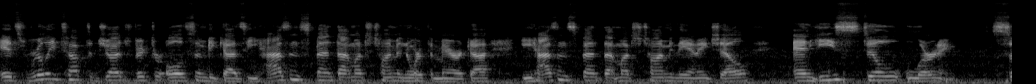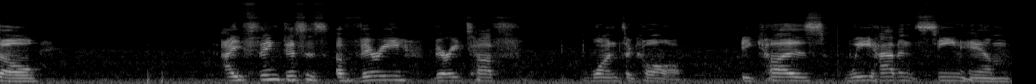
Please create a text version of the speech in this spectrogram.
it's really tough to judge Victor Olofsson because he hasn't spent that much time in North America. He hasn't spent that much time in the NHL, and he's still learning. So I think this is a very, very tough one to call because we haven't seen him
